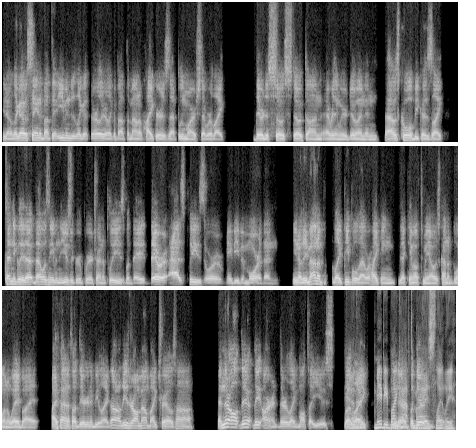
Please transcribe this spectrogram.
you know, like I was saying about the even like earlier, like about the amount of hikers at Blue Marsh that were like they were just so stoked on everything we were doing, and that was cool because like technically that that wasn't even the user group we were trying to please, but they they were as pleased or maybe even more than you know the amount of like people that were hiking that came up to me. I was kind of blown away by it. I kind of thought they were going to be like, oh, these are all mountain bike trails, huh? And they're all they they aren't. They're like multi-use, but yeah, like maybe bike you know, optimized slightly.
